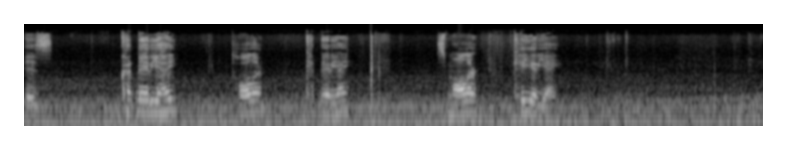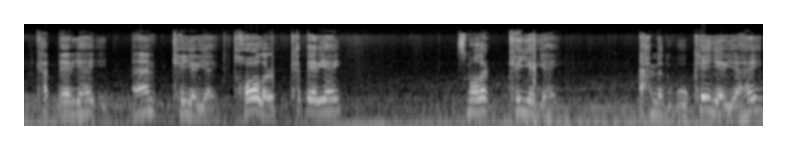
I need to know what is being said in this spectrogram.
is ka dheer yahay taller ka dheer yahay smaller ka yar yahay. Ka dheer yahay and ka yar yahay. Taller ka dheer yahay smaller ka yar yahay. Axmed wuu ka yar yahay.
